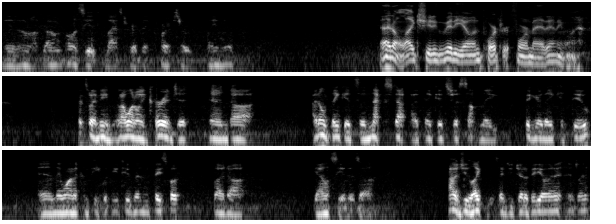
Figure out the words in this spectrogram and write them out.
I, mean, I don't know. I, don't, I want to see it last for a bit before I start playing with it. I don't like shooting video in portrait format anyway. That's what I mean. I want to encourage it, and uh, I don't think it's a next step. I think it's just something they figure they can do, and they want to compete with YouTube and Facebook. But uh, yeah, I don't see it as a. How did you like it? You said you did a video in it, Angelina.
